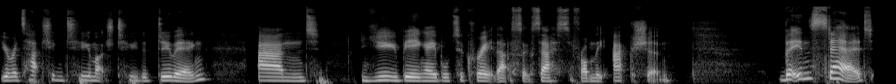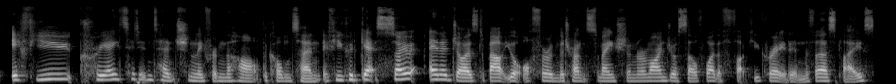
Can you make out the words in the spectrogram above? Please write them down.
You're attaching too much to the doing and you being able to create that success from the action. But instead, if you created intentionally from the heart the content, if you could get so energized about your offer and the transformation, remind yourself why the fuck you created it in the first place,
